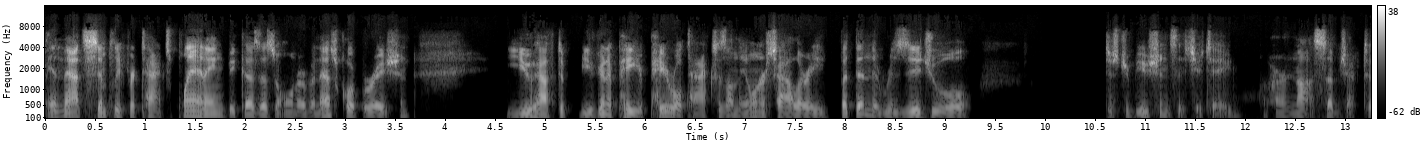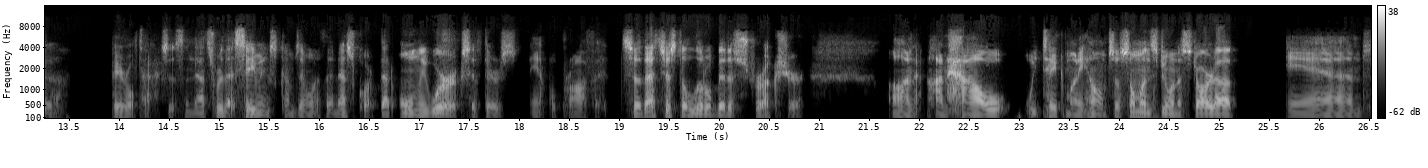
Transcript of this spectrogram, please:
And that's simply for tax planning because as an owner of an S corporation, you have to you're going to pay your payroll taxes on the owner salary but then the residual distributions that you take are not subject to payroll taxes. And that's where that savings comes in with an s corp. That only works if there's ample profit. So that's just a little bit of structure on on how we take money home. So someone's doing a startup and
